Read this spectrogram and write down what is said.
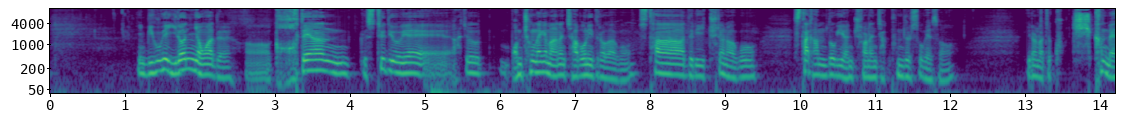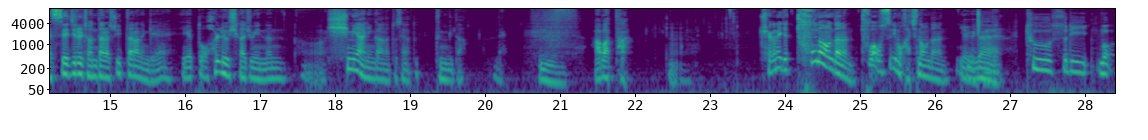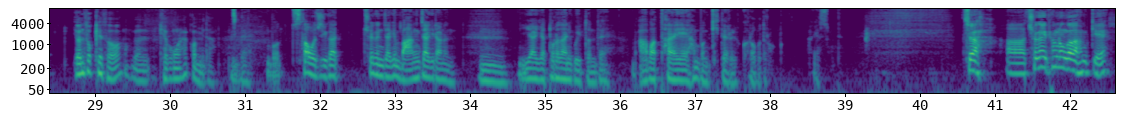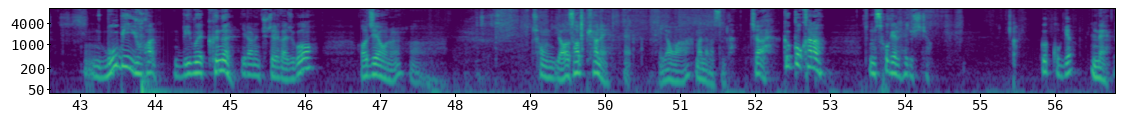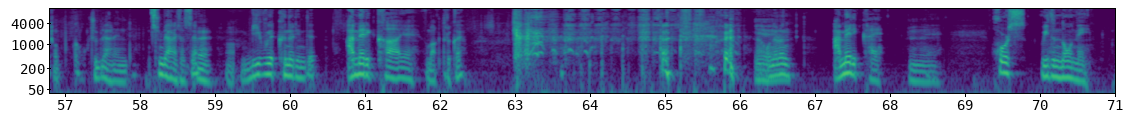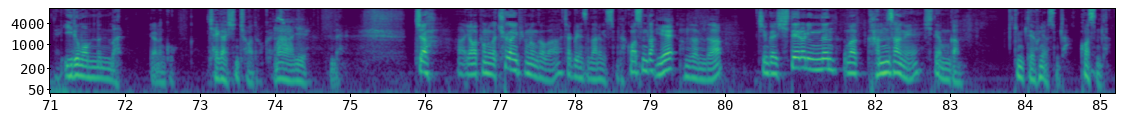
미국의 이런 영화들 어, 거대한 그 스튜디오에 아주 엄청나게 많은 자본이 들어가고 스타들이 출연하고 스타 감독이 연출하는 작품들 속에서 이런 아주 굵직한 메시지를 전달할 수 있다라는 게 이게 또 헐리우드이 가지고 있는 어, 힘이 아닌가 하는 또 생각도 듭니다. 네. 음. 아바타. 음. 최근에 이제 2 나온다는 2하고 3뭐 같이 나온다는 얘기가 있는데 네. 2, 3뭐 연속해서 개봉을 할 겁니다. 네. 뭐 스타워즈가 최근작인 망작이라는 음. 이야기가 돌아다니고 있던데 아바타에 한번 기대를 걸어보도록 하겠습니다. 자, 아, 최강의 평론가와 함께 무비 유한 미국의 그늘이라는 주제를 가지고 어제 오늘 어, 총 6편의 영화 만나봤습니다. 자, 끝곡 하나 좀 소개를 해주시죠. 끝곡이요? 네. 어, 끝곡 준비 안 했는데. 준비 안 하셨어요? 네. 어, 미국의 그늘인데 아메리카의 음악 들을까요? 예. 오늘은 아메리카의 음. 예, Horse with No Name 이름 없는 말이라는 곡 제가 신청하도록 하겠습니다. 아 예. 네. 자 아, 영화 평론가 최강희 평론가와 작별 인사 나누겠습니다. 고맙습니다. 예, 감사합니다. 지금까지 시대를 읽는 음악 감상회 시대음감 김태훈이었습니다. 고맙습니다.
